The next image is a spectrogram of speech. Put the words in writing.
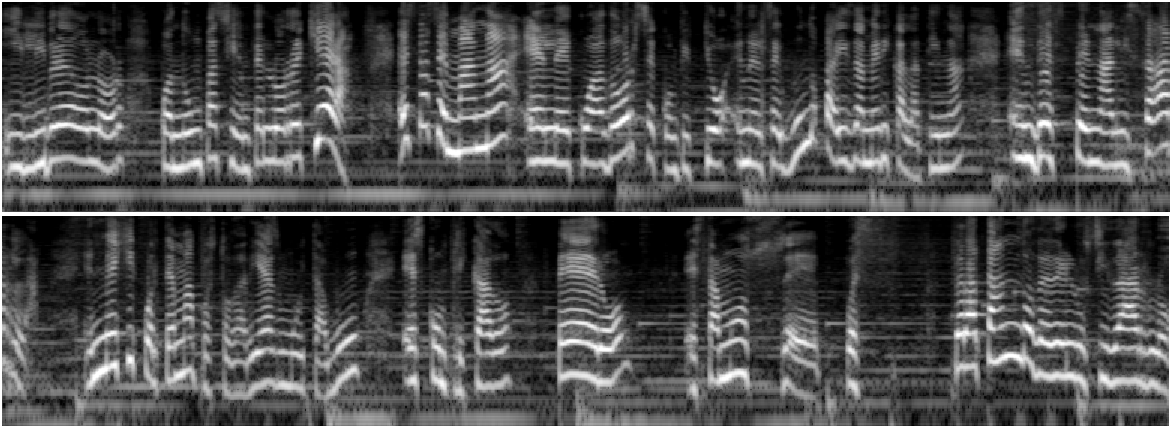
y libre de dolor cuando un paciente lo requiera. Esta semana el Ecuador se convirtió en el segundo país de América Latina en despenalizarla. En México el tema pues todavía es muy tabú, es complicado, pero estamos eh, pues tratando de dilucidarlo.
